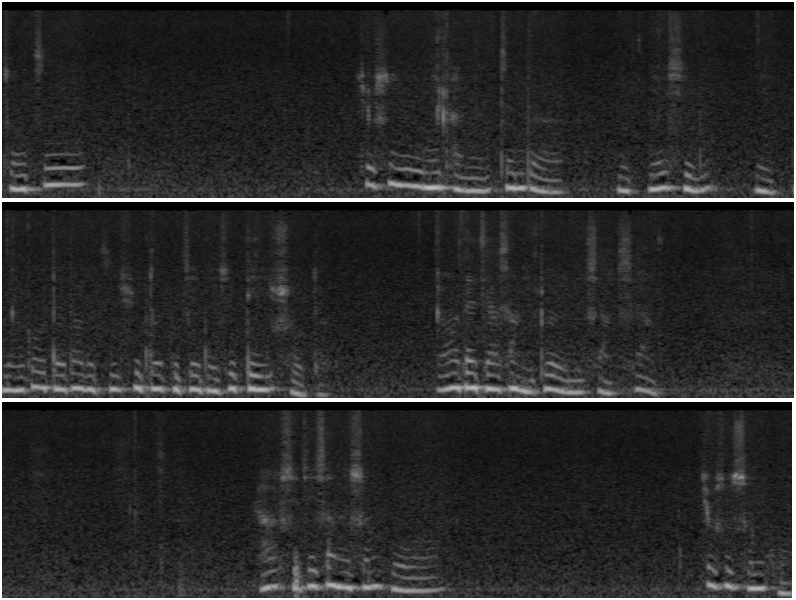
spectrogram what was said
总之，就是你可能真的，你也许你能够得到的资讯都不见得是第一手的，然后再加上你个人的想象，然后实际上的生活就是生活。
